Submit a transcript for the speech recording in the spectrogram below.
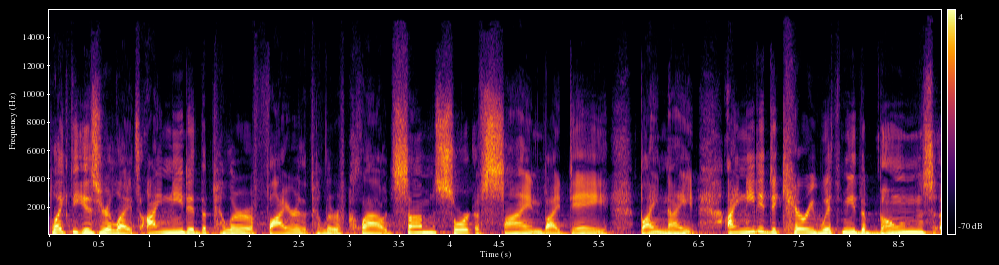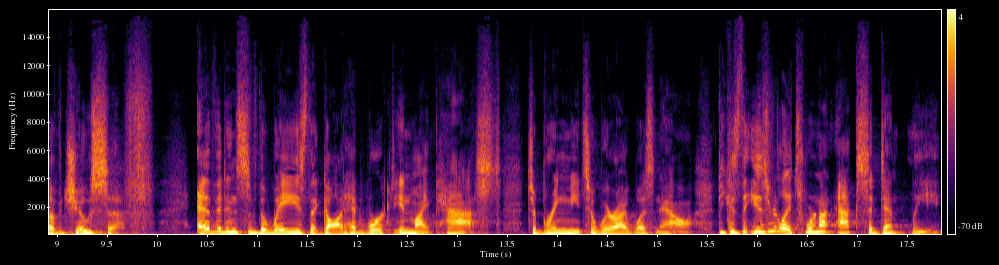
Like the Israelites, I needed the pillar of fire, the pillar of cloud, some sort of sign by day, by night. I needed to carry with me the bones of Joseph, evidence of the ways that God had worked in my past to bring me to where I was now. Because the Israelites were not accidentally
